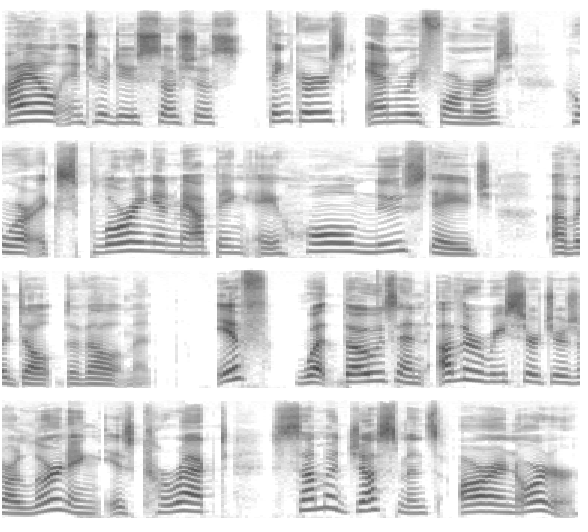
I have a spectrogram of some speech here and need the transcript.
I'll introduce social thinkers and reformers who are exploring and mapping a whole new stage of adult development. If what those and other researchers are learning is correct, some adjustments are in order.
